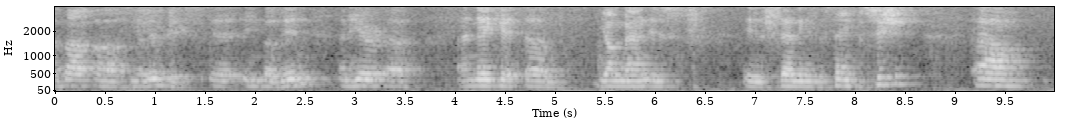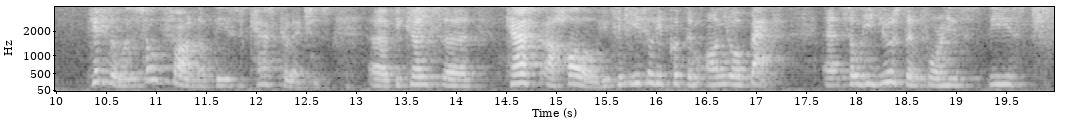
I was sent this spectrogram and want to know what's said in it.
about uh, the Olympics uh, in Berlin. And here uh, a naked um, young man is, is standing in the same position. Um, Hitler was so fond of these cast collections uh, because casts are hollow. You can easily put them on your back. And so he used them for his, these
